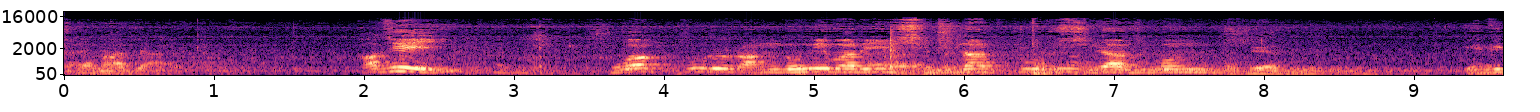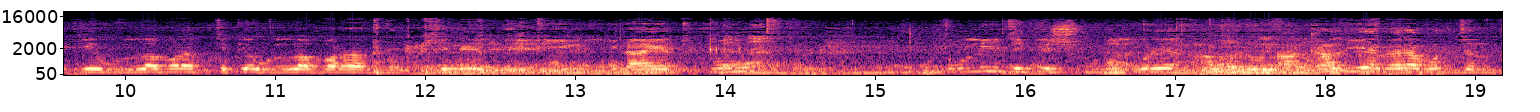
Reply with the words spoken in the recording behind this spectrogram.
শোনা যায়। কাজেই সুয়াগপুর রান্ধনীবাড়ি, শিবনাথপুর, সিরাজগঞ্জ, এদিকে উল্লাপাড়ার থেকে উল্লাপাড়ার দক্ষিণে বেদিন ইনায়েতপুর উতলি থেকে শুরু করে নাকালিয়া বেড়া পর্যন্ত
